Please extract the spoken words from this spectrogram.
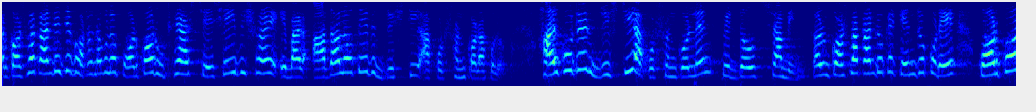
আর কসবা কাণ্ডে যে ঘটনাগুলো পরপর উঠে আসছে, সেই বিষয়ে এবার আদালতের দৃষ্টি আকর্ষণ করা হলো। হাইকোর্টের দৃষ্টি আকর্ষণ করলেন ফিরদৌস শামীম। কারণ কসবা কাণ্ডকে কেন্দ্র করে পরপর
